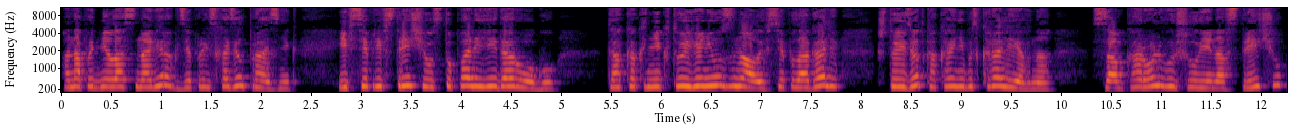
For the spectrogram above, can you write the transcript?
она поднялась наверх, где происходил праздник, и все при встрече уступали ей дорогу, так как никто ее не узнал, и все полагали, что идет какая-нибудь королевна. Сам король вышел ей навстречу,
